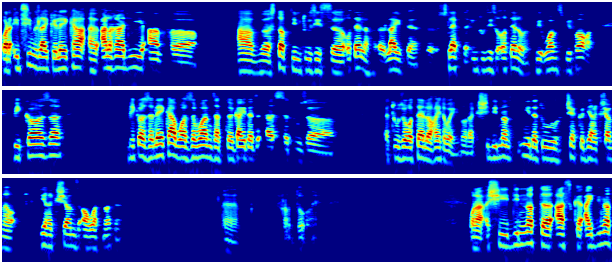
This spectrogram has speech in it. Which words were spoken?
voilà, it seems like Leica uh, already have uh, have stopped into this uh, hotel, uh, lived, slept into this hotel once before, because because Leica was the one that guided us to the to the hotel right away. You know, like she did not need to check direction or directions or whatnot. Uh, fronto she did not uh, ask, I did not,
